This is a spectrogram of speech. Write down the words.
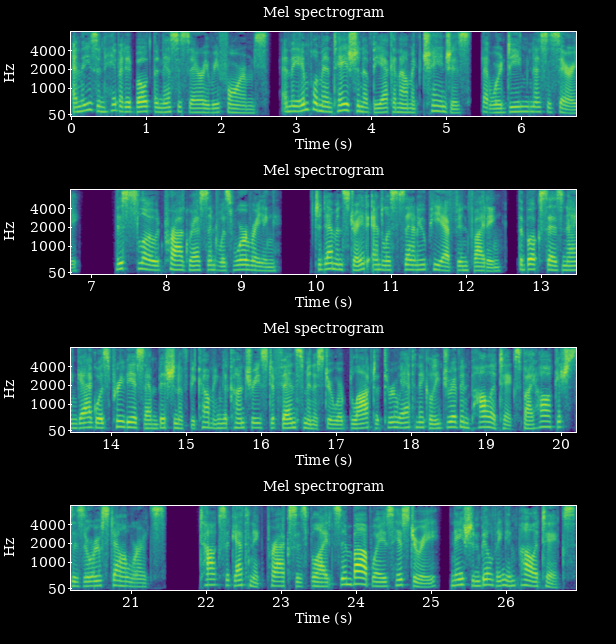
and these inhibited both the necessary reforms and the implementation of the economic changes that were deemed necessary. This slowed progress and was worrying. To demonstrate endless ZANU-PF infighting, the book says Mnangagwa's previous ambition of becoming the country's defense minister were blocked through ethnically driven politics by hawkish Zezuru stalwarts. Toxic ethnic praxis blight Zimbabwe's history, nation building and politics.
